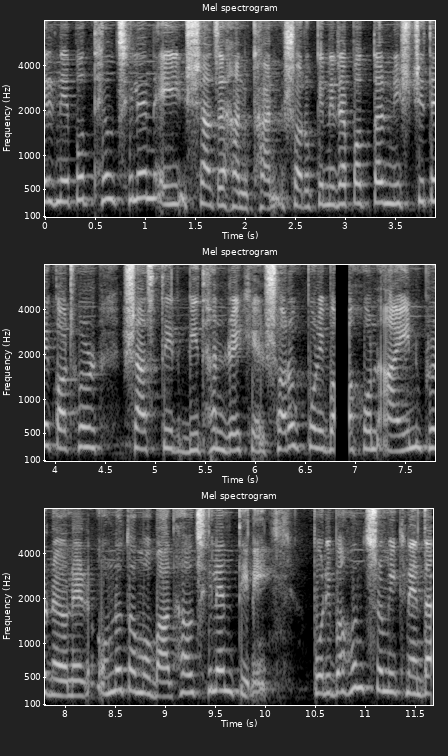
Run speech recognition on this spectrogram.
এর নেপথ্যেও ছিলেন এই শাহজাহান খান। সড়কের নিরাপত্তার নিশ্চিতে কঠোর শাস্তির বিধান রেখে সড়ক পরিবহন আইন প্রণয়নের অন্যতম বাধাও ছিলেন তিনি। পরিবহন শ্রমিক নেতা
